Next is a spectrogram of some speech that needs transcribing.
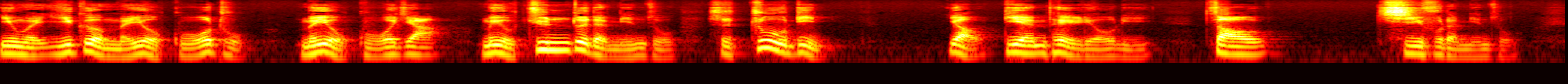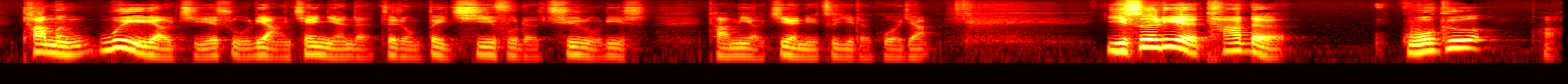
因为一个没有国土、没有国家、没有军队的民族，是注定要颠沛流离、遭欺负的民族。他们为了结束两千年的这种被欺负的屈辱历史，他们要建立自己的国家。以色列他的国歌啊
